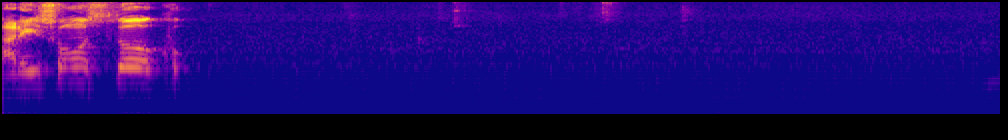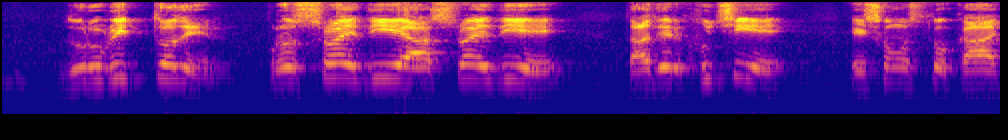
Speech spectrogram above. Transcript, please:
আর এই সমস্ত দুর্বৃত্তদের প্রশ্রয় দিয়ে, আশ্রয় দিয়ে তাদের খুঁচিয়ে এ সমস্ত কাজ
